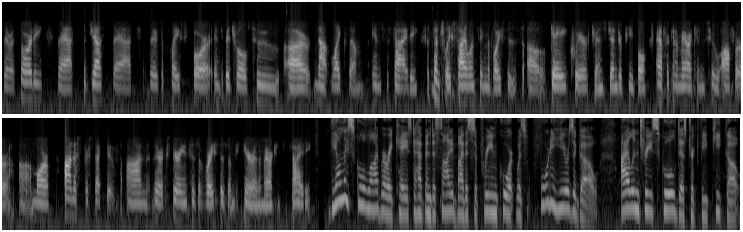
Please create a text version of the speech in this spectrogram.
their authority, that suggest that there's a place for individuals who are not like them in society, essentially silencing the voices of gay, queer, transgender people, African Americans who offer a more honest perspective on their experiences of racism here in American society. The only school library case to have been decided by the Supreme Court was 40 years ago, Island Trees School District v. Pico.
